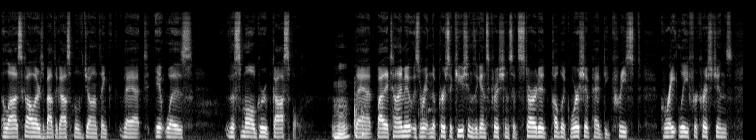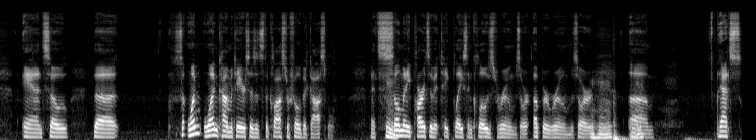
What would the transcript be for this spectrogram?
A lot of scholars about the Gospel of John think that it was the small group gospel. hmm That by the time it was written, the persecutions against Christians had started, public worship had decreased greatly for Christians, and so the so one one commentator says it's the claustrophobic gospel that so many parts of it take place in closed rooms or upper rooms or hmm um, that's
